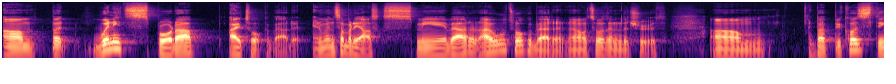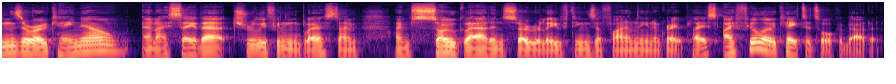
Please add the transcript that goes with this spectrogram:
Um, but when it's brought up, I talk about it. And when somebody asks me about it, I will talk about it and I'll tell them the truth. Um, but because things are okay now, and I say that truly feeling blessed, I'm I'm so glad and so relieved things are finally in a great place. I feel okay to talk about it.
